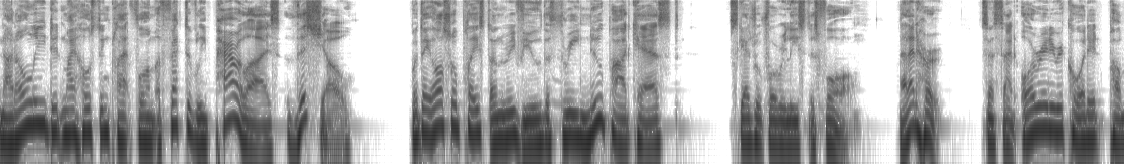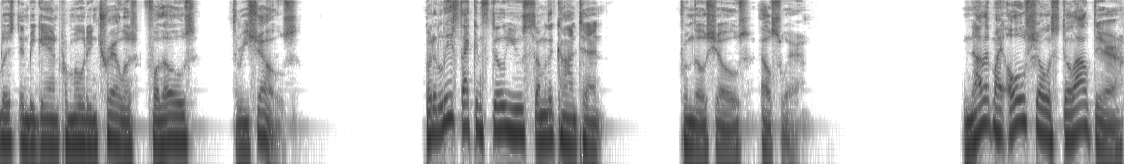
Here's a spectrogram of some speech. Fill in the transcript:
Not only did my hosting platform effectively paralyze this show, but they also placed under review the three new podcasts scheduled for release this fall. Now that hurt since I'd already recorded, published, and began promoting trailers for those three shows. But at least I can still use some of the content from those shows elsewhere. Now that my old show is still out there,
